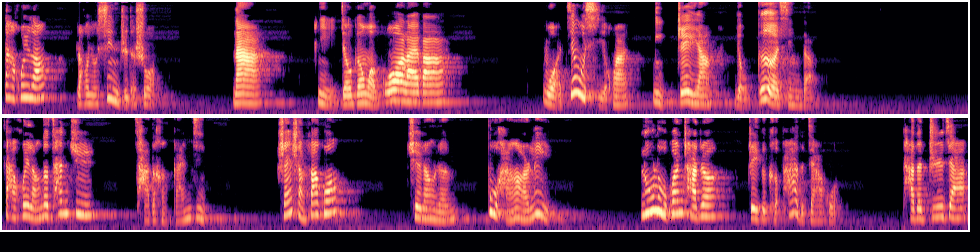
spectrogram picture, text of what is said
大灰狼饶有兴致地说：“那。”你就跟我过来吧。我就喜欢你这样有个性的。大灰狼的餐具擦得很干净，闪闪发光，却让人不寒而栗。鲁鲁观察着这个可怕的家伙，他的指甲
